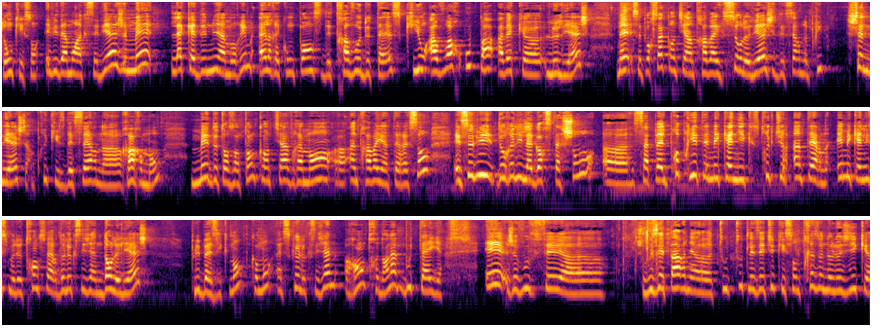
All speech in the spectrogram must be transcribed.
Donc, ils sont évidemment axés liège, mais l'Académie Amorim, elle récompense des travaux de thèse qui ont à voir ou pas avec le liège. Mais c'est pour ça, quand il y a un travail sur le liège, il décerne le prix Chêne-Liège. Un prix qui se décerne euh, rarement, mais de temps en temps, quand il y a vraiment euh, un travail intéressant. Et celui d'Aurélie Lagorce-Tachon euh, s'appelle Propriété mécanique, structure interne et mécanisme de transfert de l'oxygène dans le liège. Plus basiquement, comment est-ce que l'oxygène rentre dans la bouteille? Et je vous vous épargne toutes les études qui sont très œnologiques,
